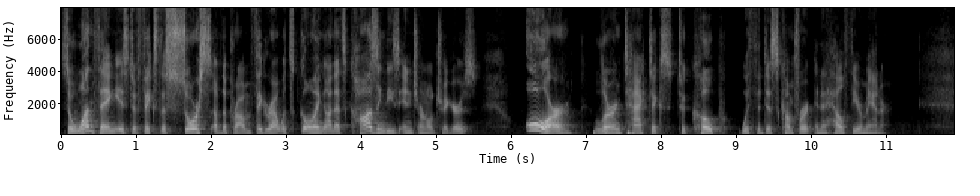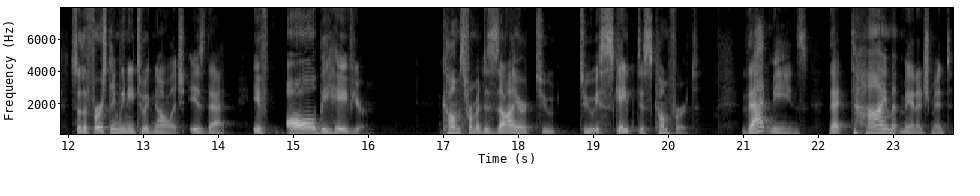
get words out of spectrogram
So, one thing is to fix the source of the problem, figure out what's going on that's causing these internal triggers, or learn tactics to cope with the discomfort in a healthier manner. So, the first thing we need to acknowledge is that if all behavior comes from a desire to, to escape discomfort, that means that time management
